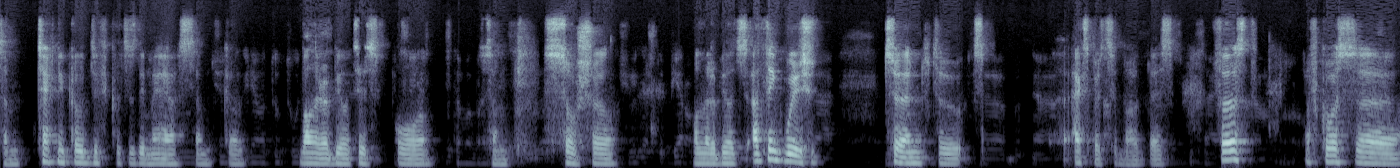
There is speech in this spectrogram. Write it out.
some technical difficulties they may have, some vulnerabilities, or some social vulnerabilities. I think we should turn to experts about this. First, of course, uh,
